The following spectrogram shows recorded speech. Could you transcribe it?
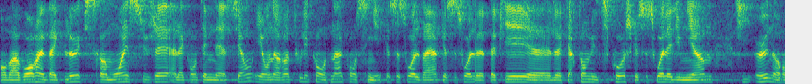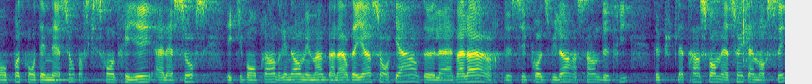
on va avoir un bac bleu qui sera moins sujet à la contamination et on aura tous les contenants consignés, que ce soit le verre, que ce soit le papier, euh, le carton multicouche, que ce soit l'aluminium, qui, eux, n'auront pas de contamination parce qu'ils seront triés à la source et qui vont prendre énormément de valeur. D'ailleurs, si on regarde la valeur de ces produits-là en centre de tri, depuis que la transformation est amorcée,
